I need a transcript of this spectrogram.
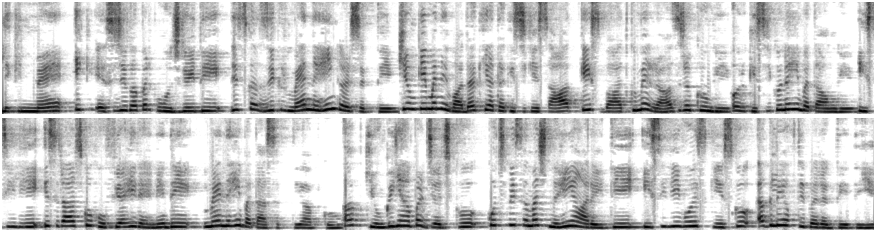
लेकिन मैं एक ऐसी जगह पर पहुँच गई थी जिसका ज़िक्र मैं नहीं कर सकती, क्योंकि मैंने वादा किया था किसी के साथ कि इस बात को मैं राज रखूँगी और किसी को नहीं बताऊँगी। इसीलिए इस राज को खुफिया ही रहने दे, मैं नहीं बता सकती आपको। अब क्योंकि यहाँ पर जज को कुछ भी समझ नहीं आ रही थी, इसीलिए वो इस केस को अगले हफ़्ते पर रख देती है।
